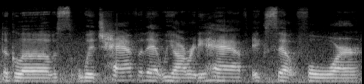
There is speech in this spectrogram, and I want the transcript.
the gloves which half of that we already have except for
